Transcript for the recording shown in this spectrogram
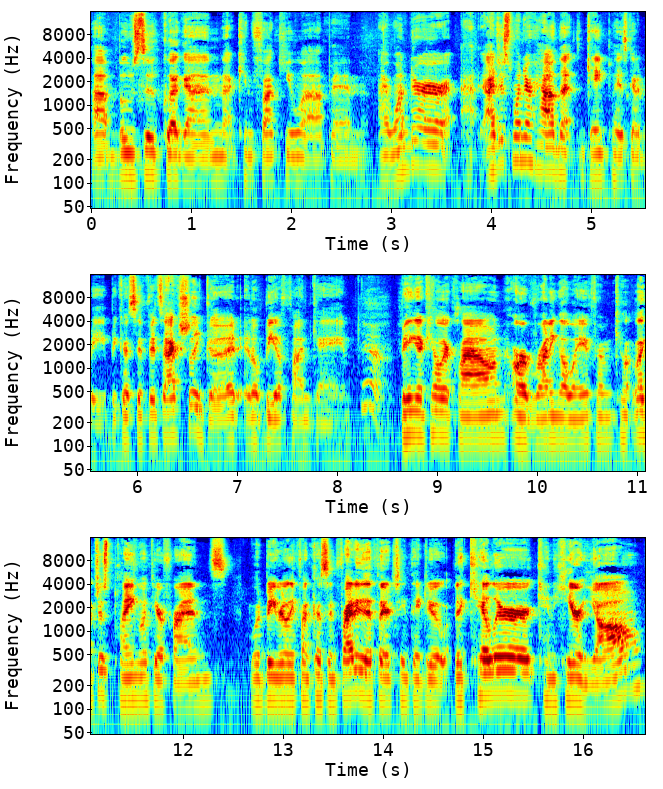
uh, bazooka gun that can fuck you up. And I wonder, I just wonder how that gameplay is going to be because if it's actually good, it'll be a fun game. Yeah. Being a killer clown or running away from kill- like just playing with your friends would be really fun because in Friday the Thirteenth they do the killer can hear y'all,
